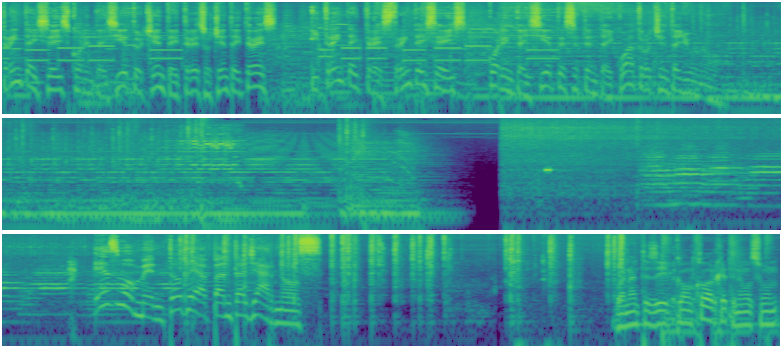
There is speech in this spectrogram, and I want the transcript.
36 47 83 83 y 33 36 47 74 81. Es momento de apantallarnos. Bueno, antes de ir con Jorge, tenemos un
